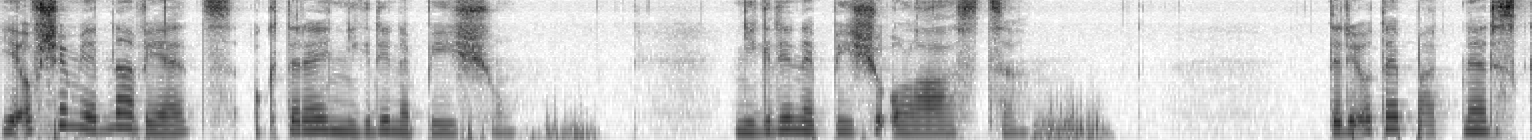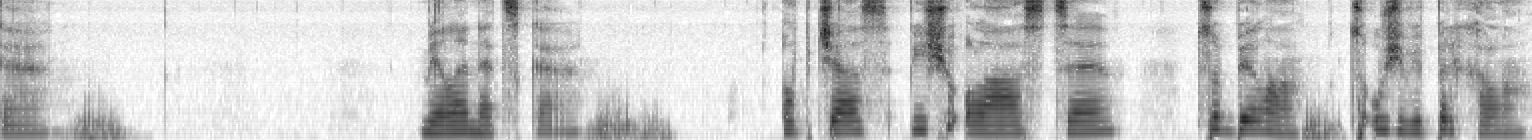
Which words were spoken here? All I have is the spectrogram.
Je ovšem jedna věc, o které nikdy nepíšu. Nikdy nepíšu o lásce. Tedy o té partnerské, milenecké. Občas píšu o lásce, co byla, co už vyprchala,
